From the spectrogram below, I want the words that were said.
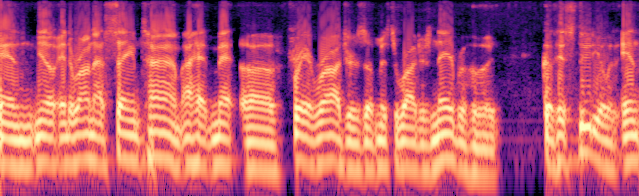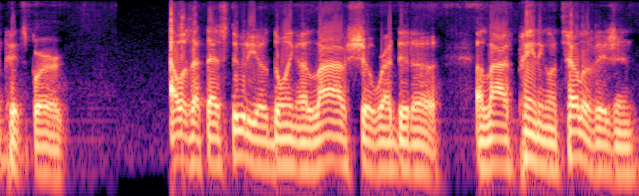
And, you know, and around that same time, I had met uh, Fred Rogers of Mr. Rogers' Neighborhood because his studio was in Pittsburgh. I was at that studio doing a live show where I did a, a live painting on television.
